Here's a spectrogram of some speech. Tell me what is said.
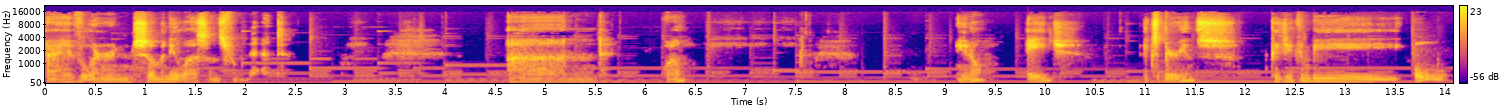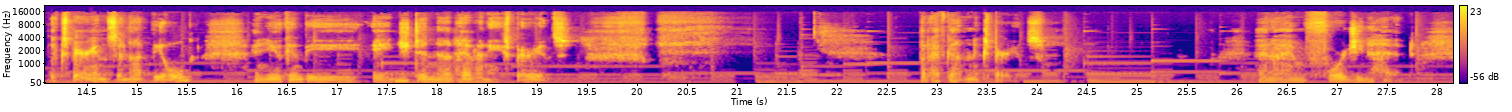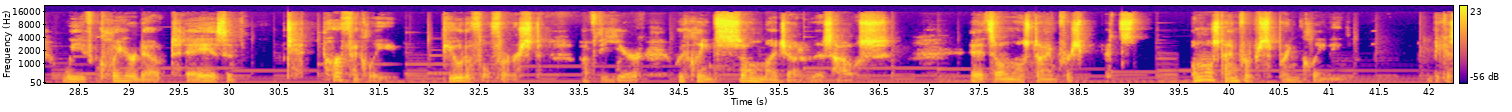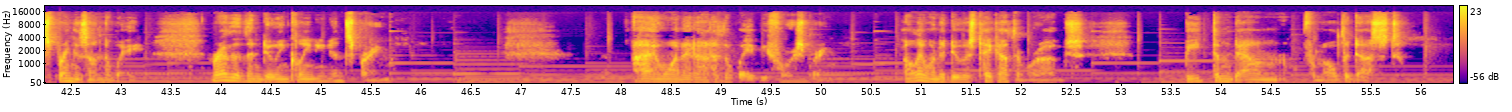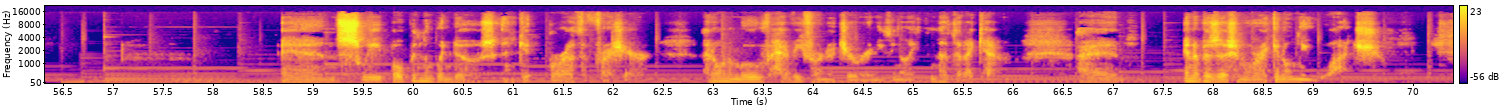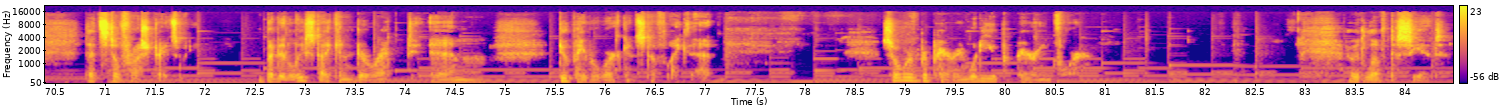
I've learned so many lessons from that. And, well, you know, age, experience, because you can be old, experienced and not be old, and you can be aged and not have any experience. But I've gotten experience and I'm forging ahead. We've cleared out today is a t- perfectly beautiful first of the year. We cleaned so much out of this house. It's almost time for it's almost time for spring cleaning because spring is on the way. Rather than doing cleaning in spring, I want it out of the way before spring. All I want to do is take out the rugs, beat them down from all the dust, and sweep open the windows and get breath of fresh air. I don't want to move heavy furniture or anything like not that I can. I'm in a position where I can only watch. That still frustrates me. But at least I can direct and do paperwork and stuff like that. So we're preparing. What are you preparing for? I would love to see it.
